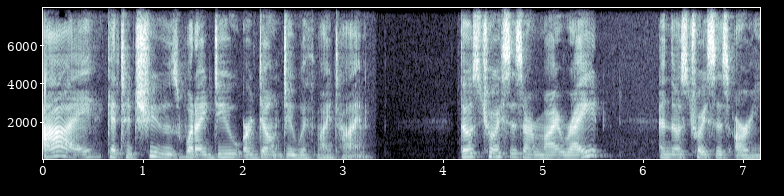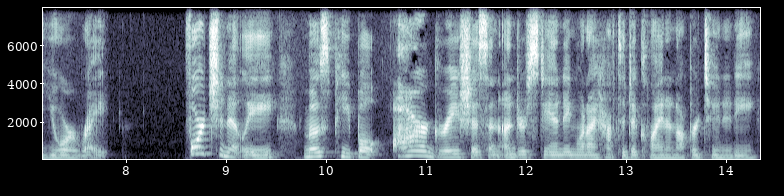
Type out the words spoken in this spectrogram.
I get to choose what I do or don't do with my time. Those choices are my right, and those choices are your right. Fortunately, most people are gracious and understanding when I have to decline an opportunity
